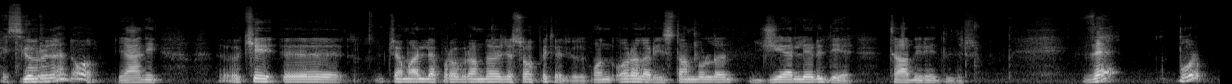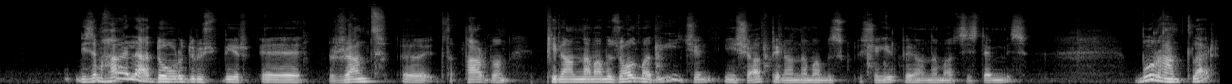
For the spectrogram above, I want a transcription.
Kesinlikle. Görünen o. Yani ki e, Cemal'le programda önce sohbet ediyorduk. On, oraları İstanbul'un ciğerleri diye tabir edilir. Ve bu bizim hala doğru dürüst bir e, rant e, pardon planlamamız olmadığı için inşaat planlamamız, şehir planlama sistemimiz bu rantlar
